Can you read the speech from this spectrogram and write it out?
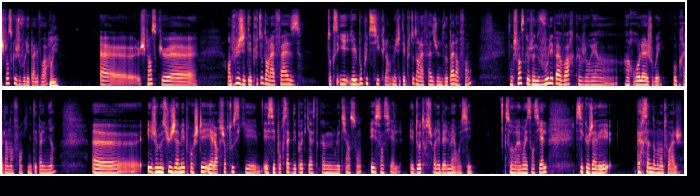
Je pense que je voulais pas le voir. Oui. Euh, je pense que, euh, en plus, j'étais plutôt dans la phase. Donc, il y a eu beaucoup de cycles, hein, mais j'étais plutôt dans la phase je ne veux pas d'enfant. Donc, je pense que je ne voulais pas voir que j'aurais un, un rôle à jouer auprès d'un enfant qui n'était pas le mien. Euh, et je me suis jamais projetée. Et alors, surtout, ce qui est. Et c'est pour ça que des podcasts comme le tien sont essentiels, et d'autres sur les belles-mères aussi sont vraiment essentiels. C'est que j'avais personne dans mon entourage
